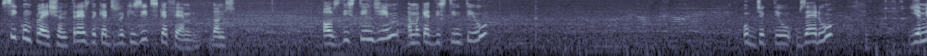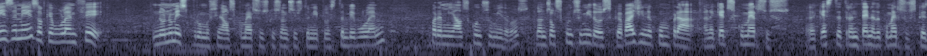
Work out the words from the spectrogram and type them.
Si compleixen tres d'aquests requisits, què fem? Doncs els distingim amb aquest distintiu objectiu 0 i a més a més el que volem fer no només promocionar els comerços que són sostenibles, també volem premiar els consumidors? Doncs els consumidors que vagin a comprar en aquests comerços, en aquesta trentena de comerços que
